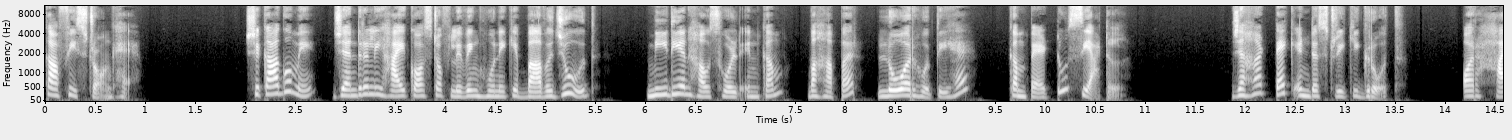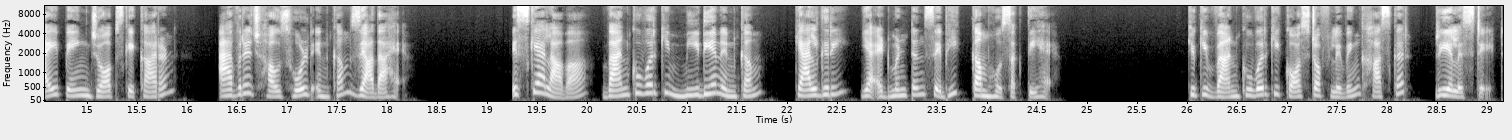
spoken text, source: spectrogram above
काफ़ी स्ट्रांग है। शिकागो में generally high cost of living होने के बावजूद मीडियन हाउस होल्ड इनकम वहाँ पर लोअर होती है कंपेयर टू सियाटल, जहाँ टेक इंडस्ट्री की ग्रोथ और हाई पेइंग जॉब्स के कारण एवरेज हाउस होल्ड इनकम ज़्यादा है। इसके अलावा वैनकूवर की मीडियन इनकम कैलगरी या एडमिंटन से भी कम हो सकती है, क्योंकि वैनकूवर की कॉस्ट ऑफ़ लिविंग खासकर रियल एस्टेट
